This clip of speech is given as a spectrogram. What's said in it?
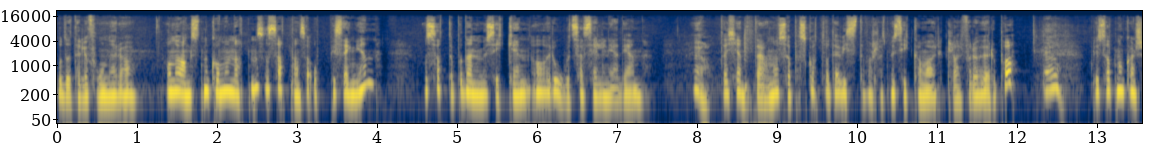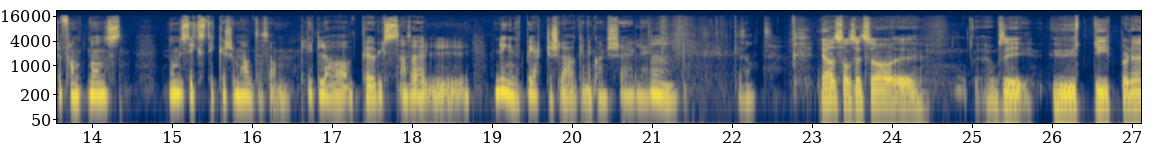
hodetelefoner. Og, og når angsten kom om natten, så satte han seg opp i sengen og satte på denne musikken og roet seg selv ned igjen. Ja. Da kjente jeg han såpass godt at jeg visste hva slags musikk han var klar for å høre på. ja. Pluss at man kanskje fant noen, noen musikkstykker som hadde sånn litt lav puls. Altså l- lignet på hjerteslagene, kanskje. Eller Ikke sant. Ja, sånn sett så øh, jeg må si, utdyper det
